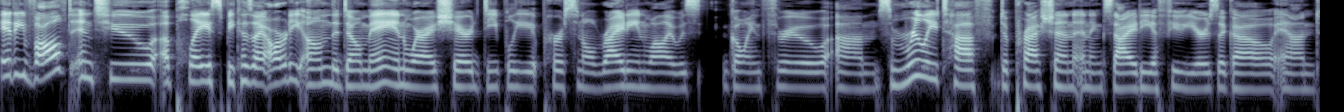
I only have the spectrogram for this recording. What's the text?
it evolved into a place because I already owned the domain where I shared deeply personal writing while I was going through um, some really tough depression and anxiety a few years ago, and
